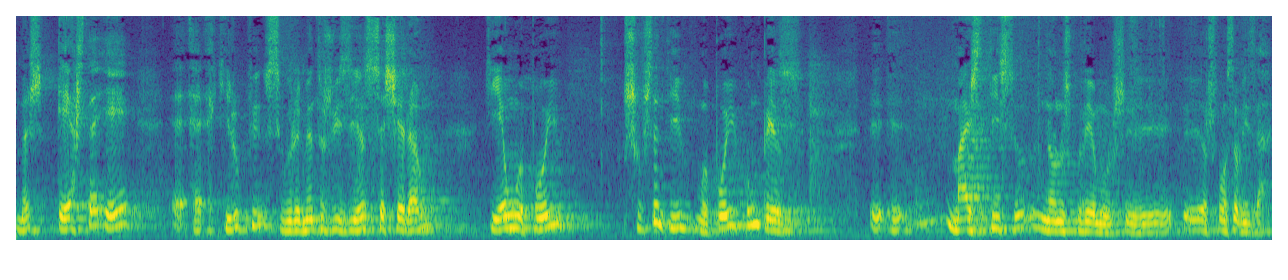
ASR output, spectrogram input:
mas esta é eh, aquilo que seguramente os vizinhos acharão que é um apoio substantivo, um apoio com peso. Eh, eh, mais do que isso, não nos podemos eh, responsabilizar.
